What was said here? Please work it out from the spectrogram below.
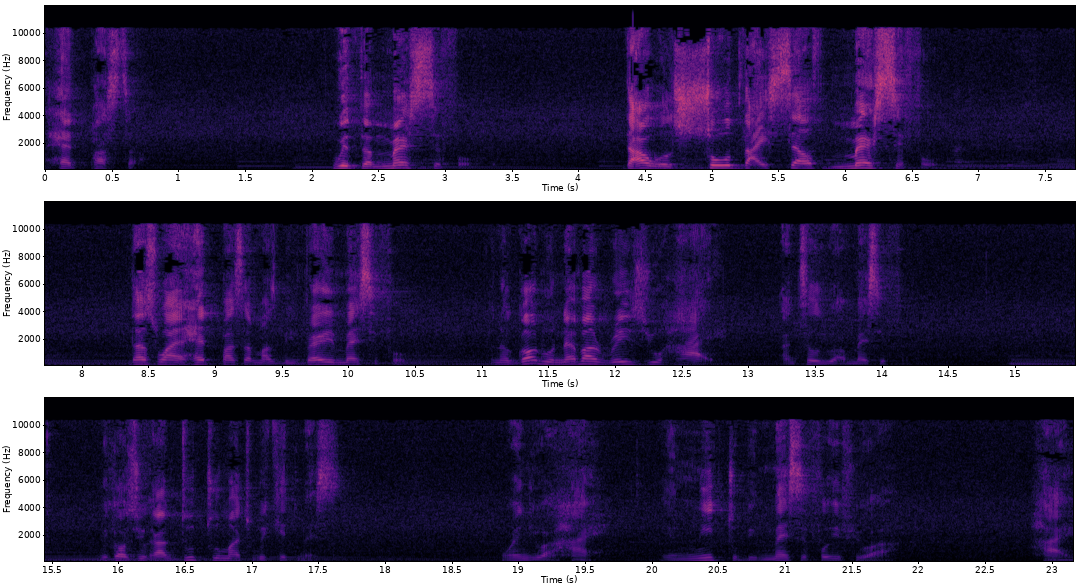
Head pastor with the merciful. Thou will show thyself merciful. That's why a head pastor must be very merciful. You know, God will never raise you high until you are merciful. Because you can do too much wickedness when you are high. You need to be merciful if you are high.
